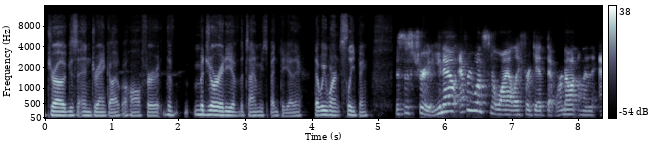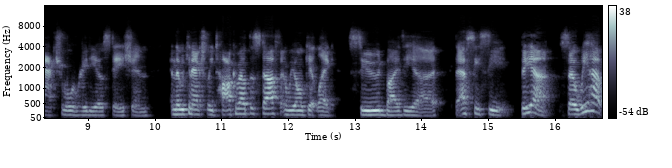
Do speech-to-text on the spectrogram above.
drugs and drank alcohol for the majority of the time we spent together. That we weren't sleeping. This is true. You know, every once in a while I forget that we're not on an actual radio station and that we can actually talk about this stuff and we won't get like sued by the uh, the FCC. But yeah, so we have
